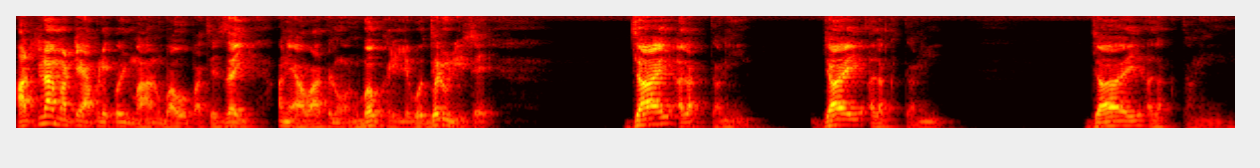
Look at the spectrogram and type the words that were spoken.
આટલા માટે આપણે કોઈ મહાનુભાવો પાસે જઈ અને આ વાતનો અનુભવ કરી લેવો જરૂરી છે. જય અલખતણી જય અલખતણી જય અલખતણી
